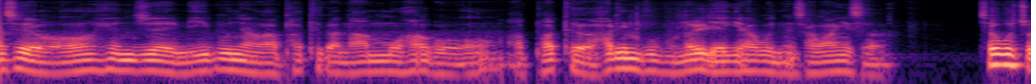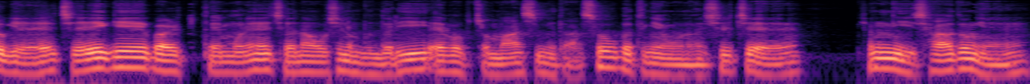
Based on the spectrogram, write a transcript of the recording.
안녕하세요. 현재 미분양 아파트가 난무하고 아파트 할인 부분을 얘기하고 있는 상황에서 서구 쪽에 재개발 때문에 전화 오시는 분들이 애법 좀 많습니다. 서구 같은 경우는 실제 평리 사동에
